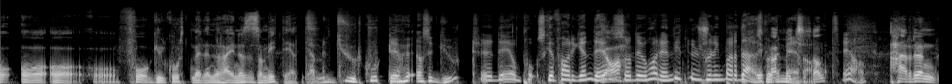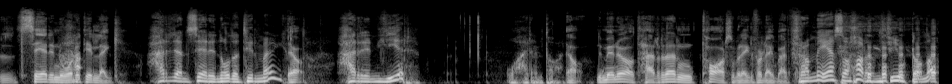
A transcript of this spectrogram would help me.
Og, og, og, og få gult kort med den reneste samvittighet. Ja, men gult kort, det, altså gult, det er jo påskefargen, det, Ja. så du har en liten unnskyldning bare der, spør Ja, du meg. da. sant? Ja. Herren ser i nåde tillegg. Herren ser i nåde til meg. Ja. Herren gir. Og Herren tar. Ja, Du mener jo at Herren tar som regel for deg, Bernt? Fra meg så har han ikke gjort det.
